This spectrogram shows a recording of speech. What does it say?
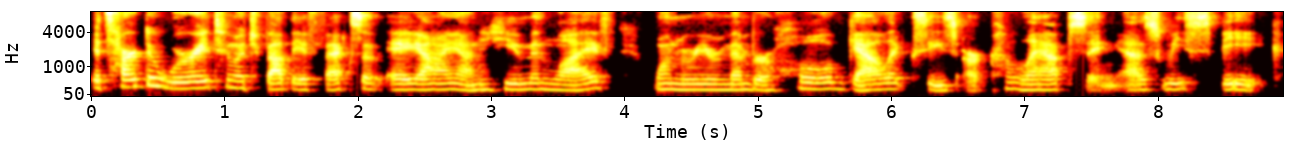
It's hard to worry too much about the effects of AI on human life when we remember whole galaxies are collapsing as we speak.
